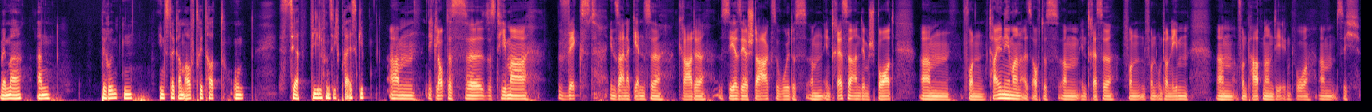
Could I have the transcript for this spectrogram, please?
wenn man einen berühmten Instagram-Auftritt hat und sehr viel von sich preisgibt? Ähm, ich glaube, dass äh, das Thema wächst in seiner Gänze gerade sehr, sehr stark, sowohl das ähm, Interesse an dem Sport ähm, von Teilnehmern als auch das ähm, Interesse von, von Unternehmen, ähm, von Partnern, die irgendwo ähm, sich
